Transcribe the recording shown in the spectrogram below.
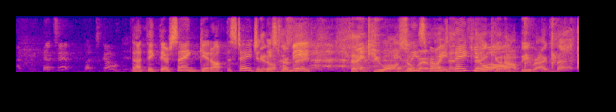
I think that's it. Let's go. I think they're saying get off the stage, at Get least for the me. Thank you all At so least very for much. me. and Thank you thank all. and I'll be right back.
